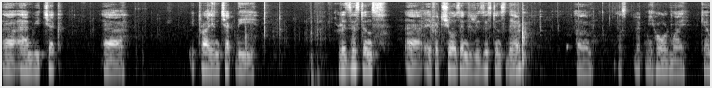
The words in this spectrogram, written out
uh, and we check uh, we try and check the resistance uh, if it shows any resistance there um, just let me hold my camera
